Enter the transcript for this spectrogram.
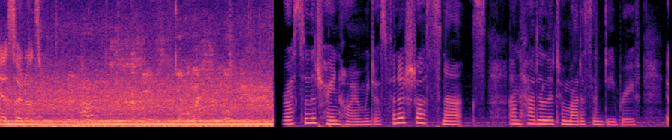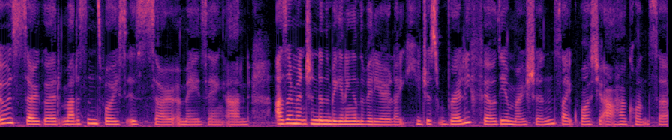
It so does. The rest of the train home, we just finished our snacks and had a little Madison debrief. It was so good. Madison's voice is so amazing, and as I mentioned in the beginning of the video, like you just really feel the emotions like whilst you're at her concert.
